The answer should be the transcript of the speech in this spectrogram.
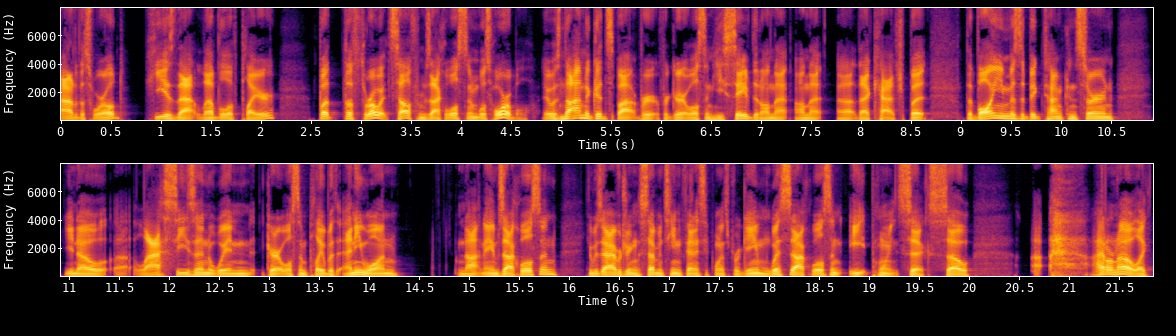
out of this world. He is that level of player. But the throw itself from Zach Wilson was horrible. It was not in a good spot for, for Garrett Wilson. He saved it on that on that uh, that catch. But the volume is a big time concern. You know, uh, last season when Garrett Wilson played with anyone not named Zach Wilson, he was averaging 17 fantasy points per game. With Zach Wilson, 8.6. So uh, I don't know. Like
